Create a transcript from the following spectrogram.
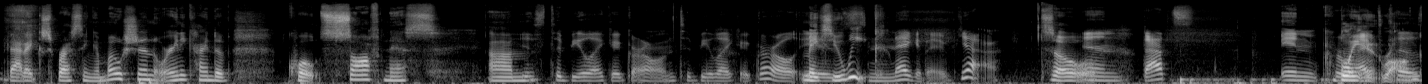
that expressing emotion or any kind of quote softness um Is to be like a girl and to be like a girl Makes you weak. Negative, yeah. so And that's incorrect. Blatant wrong.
